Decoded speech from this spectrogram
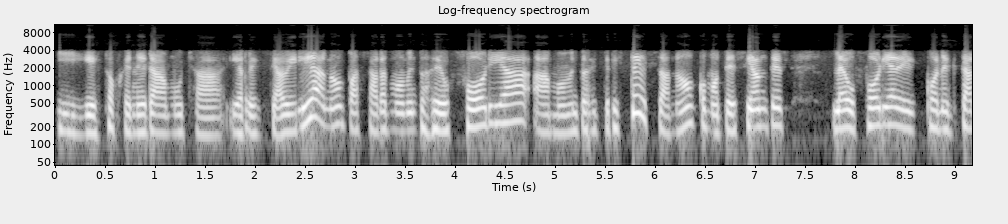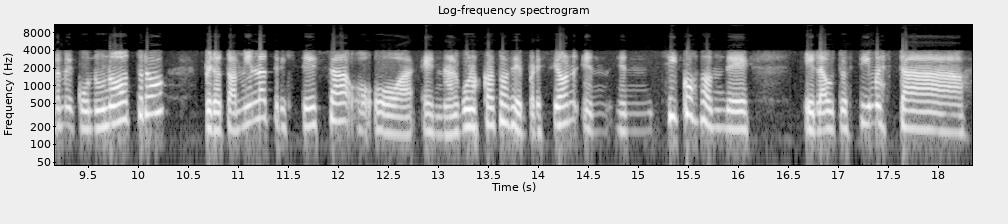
y esto genera mucha irritabilidad, ¿no? Pasar momentos de euforia a momentos de tristeza, ¿no? Como te decía antes, la euforia de conectarme con un otro, pero también la tristeza o, en algunos casos depresión en, chicos donde el autoestima está,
